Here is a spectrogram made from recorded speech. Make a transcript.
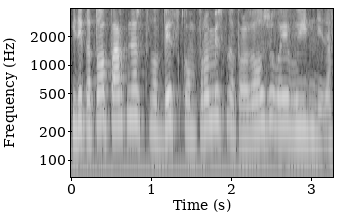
и дека тоа партнерство безкомпромисно продолжува и во иднина.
